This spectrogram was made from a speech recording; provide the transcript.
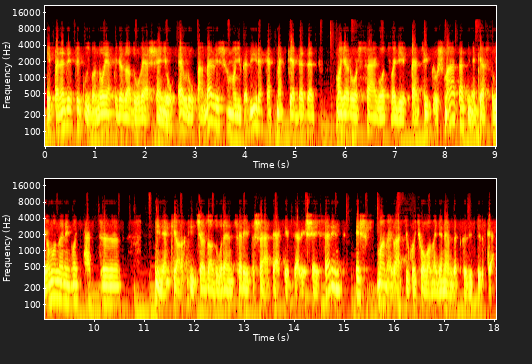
Éppen ezért ők úgy gondolják, hogy az adóverseny jó. Európán belül is, ha mondjuk az íreket megkérdezed, Magyarországot, vagy éppen Ciprus Máltát, mindenki azt fogja mondani, hogy hát mindenki alakítsa az adórendszerét a saját elképzelései szerint, és majd meglátjuk, hogy hova megy a nemzetközi tőke.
